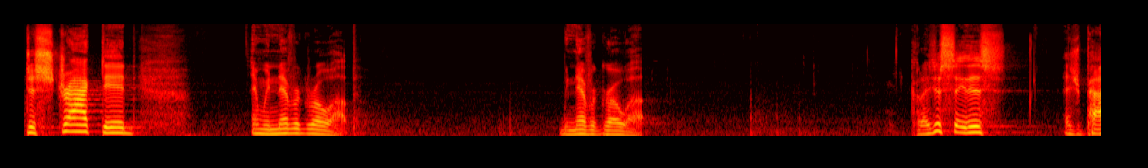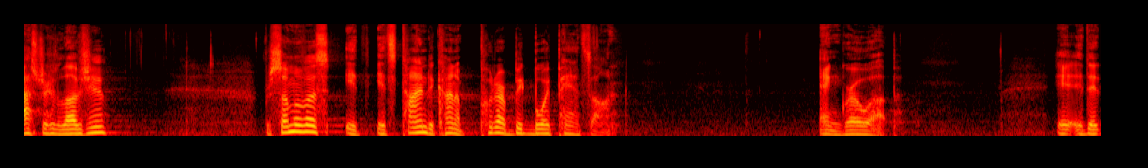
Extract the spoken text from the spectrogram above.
distracted, and we never grow up. We never grow up. Could I just say this as your pastor who loves you? For some of us, it, it's time to kind of put our big boy pants on and grow up. It, it,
